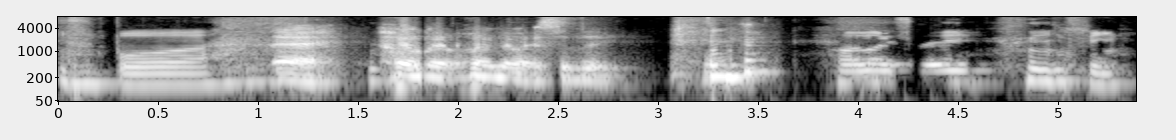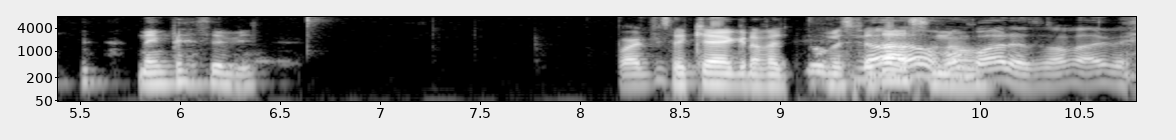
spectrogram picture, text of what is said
Pô. É, rolou, rolou isso daí. rolou isso aí, enfim, nem percebi. Pode. Você quer gravar de novo esse não, pedaço? Não, não, vambora, só vai, velho.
